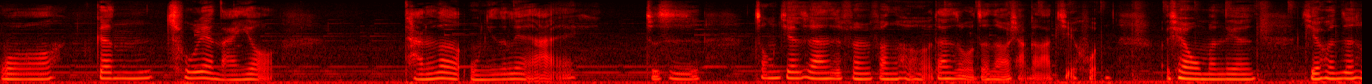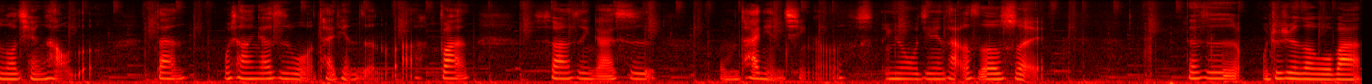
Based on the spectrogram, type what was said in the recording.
我跟初恋男友谈了五年的恋爱，就是中间虽然是分分合合，但是我真的想跟他结婚，而且我们连结婚证书都签好了。但我想应该是我太天真了吧，不然算是应该是我们太年轻了，因为我今年才二十二岁。但是我就觉得我把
